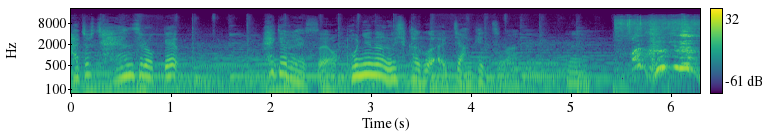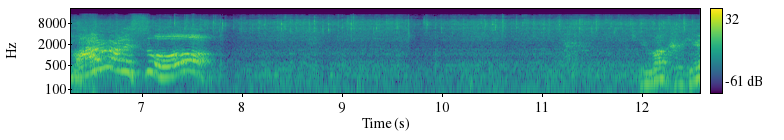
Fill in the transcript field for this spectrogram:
아주 자연스럽게 해결을 했어요. 본인은 의식하고 있지 않겠지만. 네. 아 그렇게 왜 말을 안 했어? 이봐 그게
